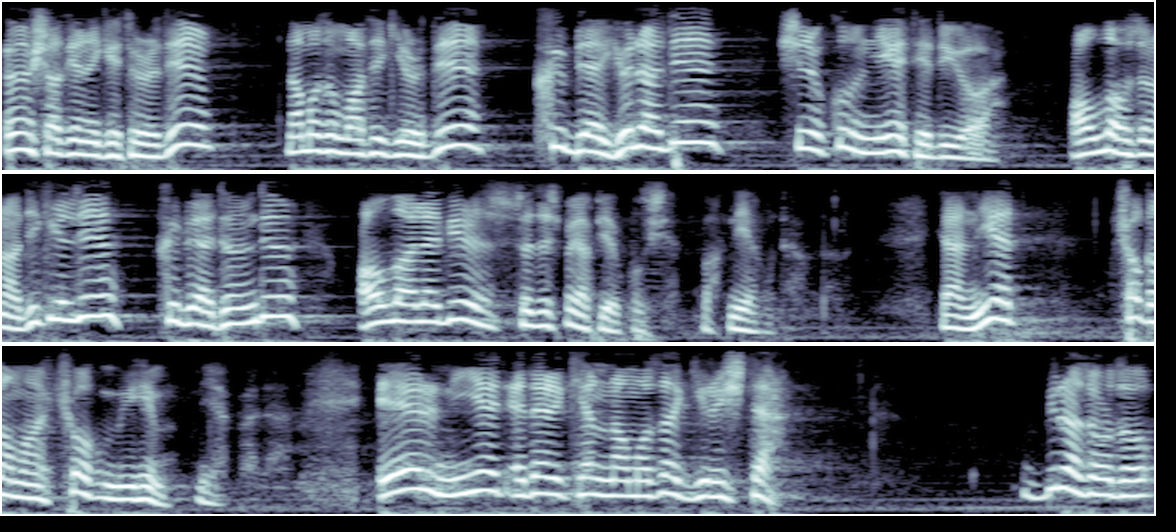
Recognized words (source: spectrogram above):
Ön şart yerine getirdi. Namazın vakti girdi. Kıbleye yöneldi. Şimdi kul niyet ediyor. Allah huzuruna dikildi. Kıbleye döndü. Allah ile bir sözleşme yapıyor kul. Bak niyet muhtemelen. Yani niyet çok ama çok mühim niyet böyle. Eğer niyet ederken namaza girişte biraz orada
